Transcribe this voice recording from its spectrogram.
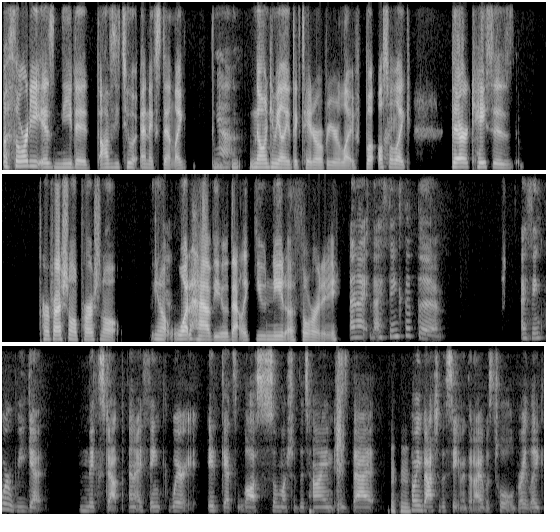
authority is needed obviously to an extent. Like Yeah. no one can be like a dictator over your life. But also Right. like there are cases professional, personal, you know, Yeah. what have you, that like you need authority. and I I think that the I think where we get mixed up and I think where it gets lost so much of the time is that Mhm. coming back to the statement that I was told, right? Like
